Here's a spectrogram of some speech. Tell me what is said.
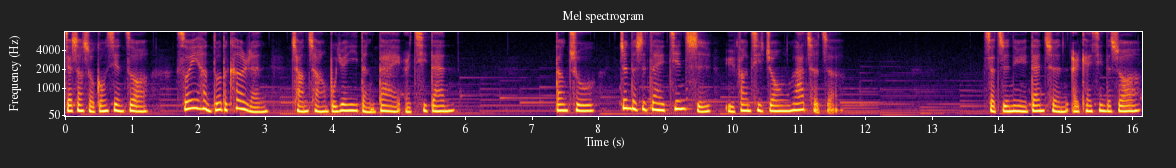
加上手工现做，所以很多的客人常常不愿意等待而弃单。当初真的是在坚持与放弃中拉扯着。小侄女单纯而开心的说：“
